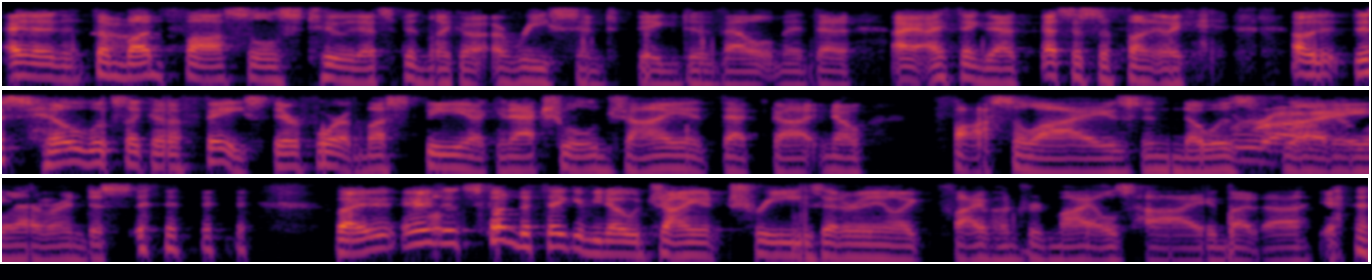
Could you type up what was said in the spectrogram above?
And then the Uh, mud fossils too. That's been like a, a recent big development. That I, I think that that's just a funny like, oh, this hill looks like a face, therefore it must be like an actual giant that got you know fossilized in Noah's flood or whatever. And just, but it, it's fun to think of you know giant trees that are you know, like 500 miles high. But uh, yeah,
